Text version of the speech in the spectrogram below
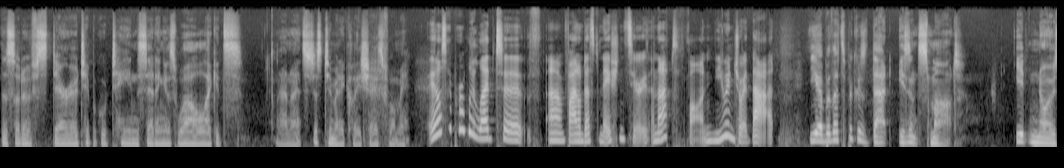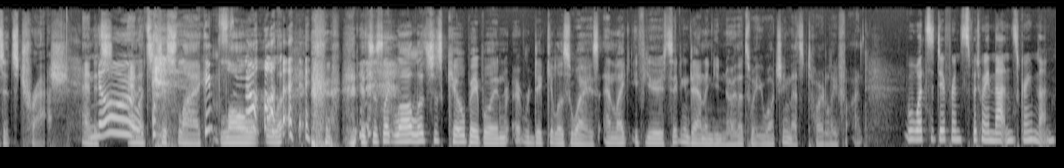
the sort of stereotypical teen setting as well. Like it's, I don't know, it's just too many cliches for me. It also probably led to um, Final Destination series, and that's fun. You enjoyed that. Yeah, but that's because that isn't smart. It knows it's trash, and it's and it's just like lol. le- it's just like lol. Let's just kill people in ridiculous ways. And like, if you're sitting down and you know that's what you're watching, that's totally fine. Well, what's the difference between that and Scream then?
